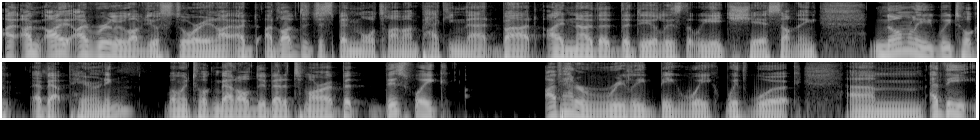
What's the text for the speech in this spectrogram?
I, I, I really loved your story, and I, I'd, I'd, love to just spend more time unpacking that. But I know that the deal is that we each share something. Normally, we talk about parenting when we're talking about I'll do better tomorrow, but this week. I've had a really big week with work. Um, at the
